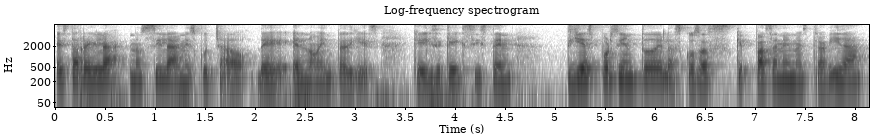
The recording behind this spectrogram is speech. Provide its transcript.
esta regla, no sé si la han escuchado, del el 90-10, que dice que existen 10% de las cosas que pasan en nuestra vida,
